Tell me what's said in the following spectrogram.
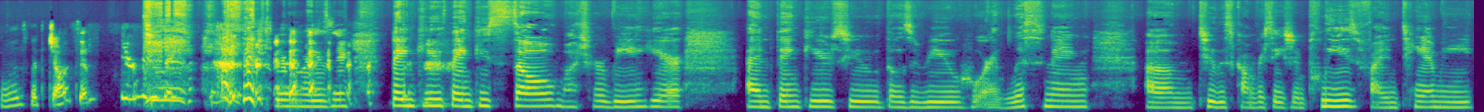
elizabeth johnson you're amazing. You're amazing. Thank you. Thank you so much for being here. And thank you to those of you who are listening um, to this conversation. Please find Tami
